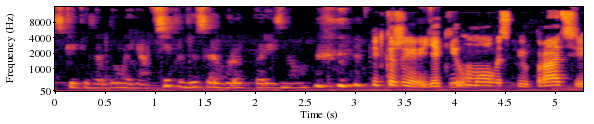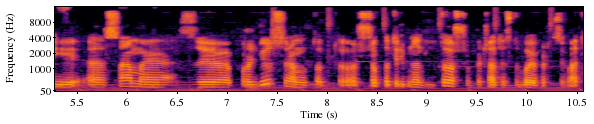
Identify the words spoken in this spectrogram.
скільки заробила я. Всі продюсери беруть по різному. Підкажи, які умови співпраці е, саме з продюсером, тобто що потрібно для того, щоб почати з тобою працювати?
